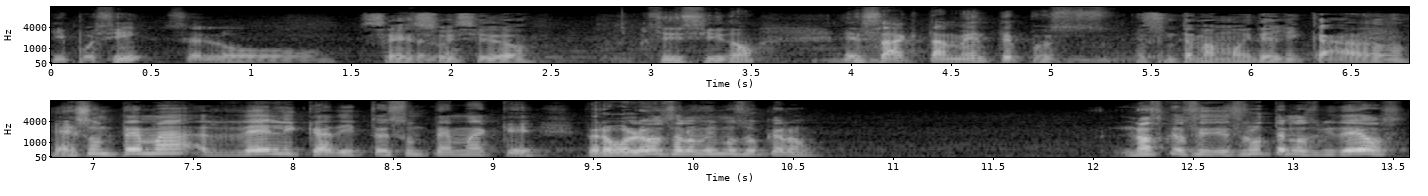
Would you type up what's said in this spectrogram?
Y pues sí, se lo... Se, suicidó. Suicidó. Exactamente, pues... Es un tema muy delicado. Es un tema delicadito, es un tema que... Pero volvemos a lo mismo, Zúcaro. No es que se disfruten los videos,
